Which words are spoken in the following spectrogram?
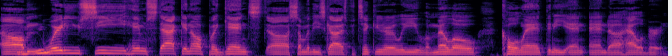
Um, mm-hmm. Where do you see him stacking up against uh, some of these guys, particularly LaMelo, Cole Anthony, and and uh, Halliburton?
